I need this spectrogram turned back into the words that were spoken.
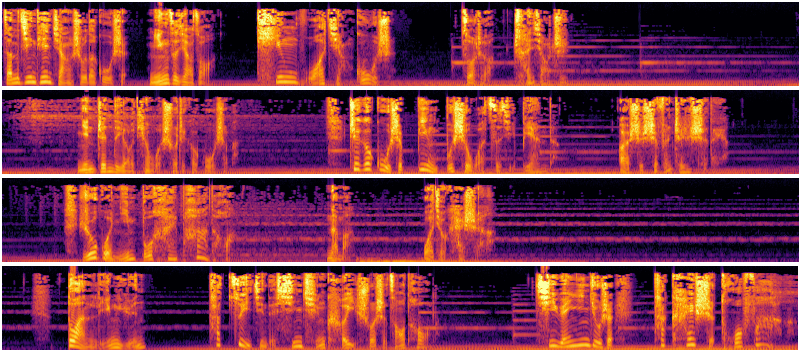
咱们今天讲述的故事名字叫做《听我讲故事》，作者陈小芝。您真的要听我说这个故事吗？这个故事并不是我自己编的，而是十分真实的呀。如果您不害怕的话，那么我就开始了。段凌云，他最近的心情可以说是糟透了。其原因就是他开始脱发了。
